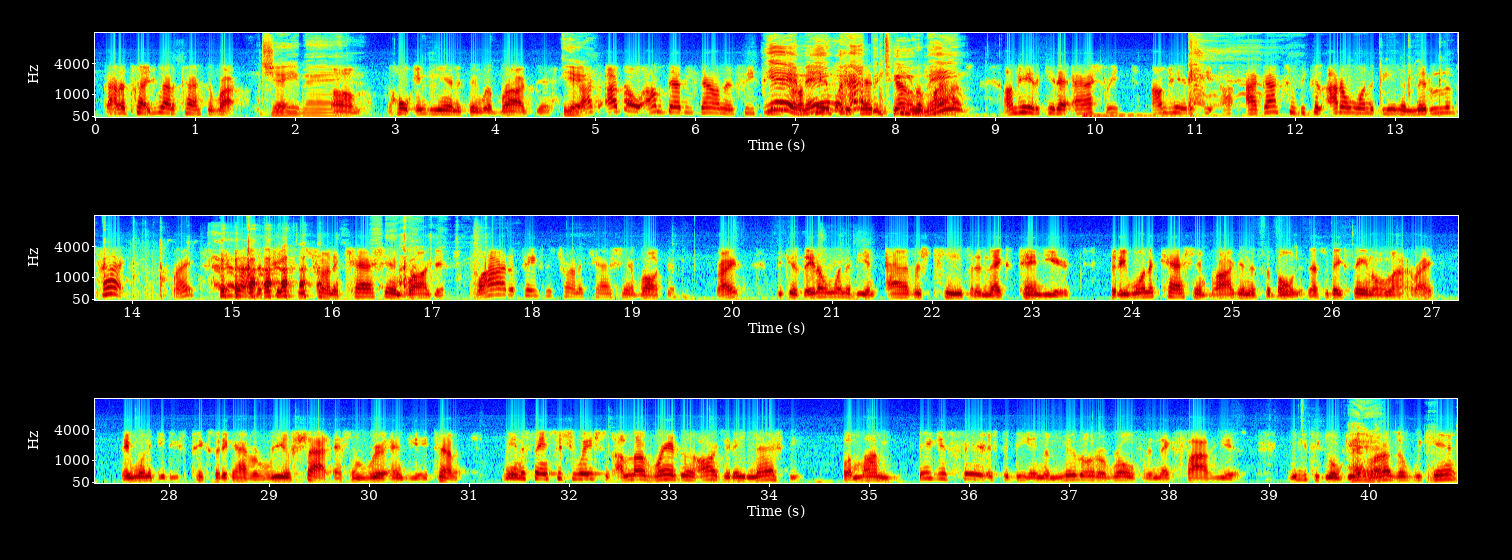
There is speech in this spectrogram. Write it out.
Gotta pass. You got to pass the rock. Jay, man. Um, the whole Indiana thing with Brogdon. Yeah. I, I know I'm Debbie Down in CP. Yeah, I'm man, what happened to you, man? vibes. I'm here to get at Ashley. I'm here to get. I, I got to because I don't want to be in the middle of the pack, right? You got the Pacers trying to cash in Brogdon. Why are the Pacers trying to cash in Brogdon, right? Because they don't want to be an average team for the next ten years. So they want to cash in Brogdon and Sabonis. That's what they're saying online, right? They want to get these picks so they can have a real shot at some real NBA talent. We in the same situation. I love Randle and RJ. They nasty, but my biggest fear is to be in the middle of the road for the next five years. We need to go get Hey. Lonzo if we can.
